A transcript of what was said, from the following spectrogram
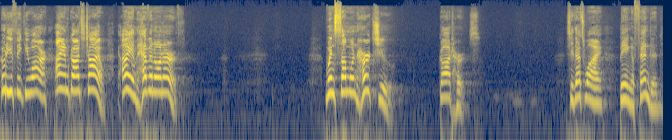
Who do you think you are? I am God's child. I am heaven on earth. When someone hurts you, God hurts. See, that's why being offended,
